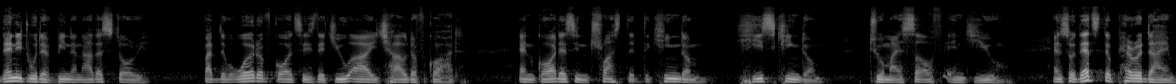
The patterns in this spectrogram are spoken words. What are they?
then it would have been another story. But the Word of God says that you are a child of God, and God has entrusted the kingdom, His kingdom, to myself and you. And so that's the paradigm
